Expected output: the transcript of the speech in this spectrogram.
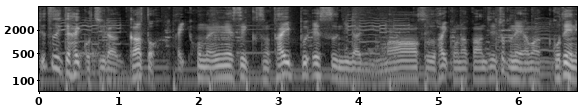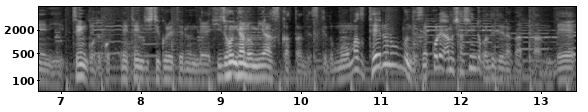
で、続いて、はい、こちらがと、はい、こんな NSX のタイプ S になります。はい、こんな感じで、ちょっとね、まあ、ご丁寧に前後でこ、ね、展示してくれてるんで、非常にあの見やすかったんですけども、まずテールの部分ですね、これあの写真とか出てなかったんで、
